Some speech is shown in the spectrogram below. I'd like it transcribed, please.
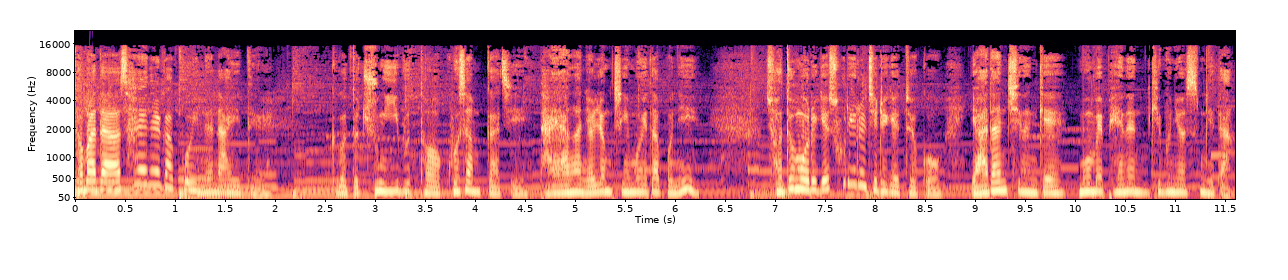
저마다 사연을 갖고 있는 아이들, 그것도 중2부터 고3까지 다양한 연령층이 모이다 보니 저도 모르게 소리를 지르게 되고 야단치는 게 몸에 배는 기분이었습니다.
